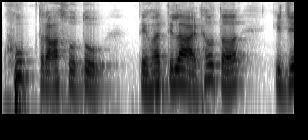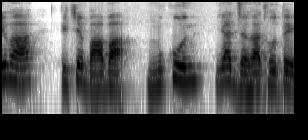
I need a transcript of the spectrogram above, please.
खूप त्रास होतो. तेव्हा तिला आठवतं की जेव्हा तिचे बाबा मुकुंद या जगात होते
